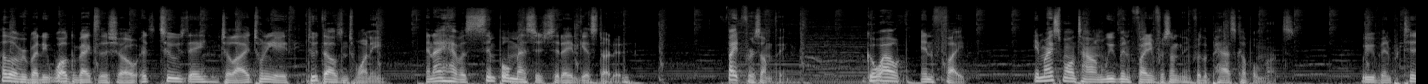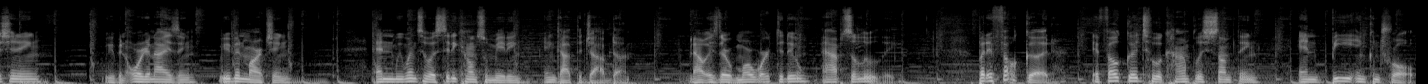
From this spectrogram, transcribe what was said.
Hello, everybody. Welcome back to the show. It's Tuesday, July 28th, 2020, and I have a simple message today to get started. Fight for something. Go out and fight. In my small town, we've been fighting for something for the past couple months. We've been petitioning, we've been organizing, we've been marching, and we went to a city council meeting and got the job done. Now, is there more work to do? Absolutely. But it felt good. It felt good to accomplish something and be in control,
